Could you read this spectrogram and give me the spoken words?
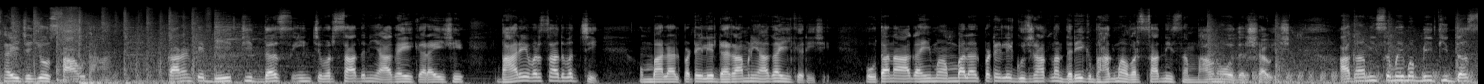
થઈ જજો સાવધાન, કારણ કે બેથી દસ ઇંચ વરસાદની આગાહી કરાઈ છે. ભારે વરસાદ વચ્ચે અંબાલાલ પટેલે ડરામણી આગાહી કરી છે. પોતાના આગાહીમાં અંબાલાલ પટેલે ગુજરાતના દરેક ભાગમાં વરસાદની સંભાવનાઓ દર્શાવી છે. આગામી સમયમાં બેથી દસ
